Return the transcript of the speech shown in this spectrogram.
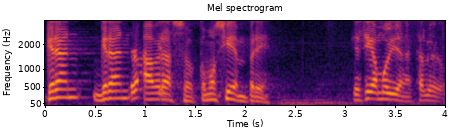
gran, gran abrazo, como siempre. Que siga muy bien, hasta luego.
